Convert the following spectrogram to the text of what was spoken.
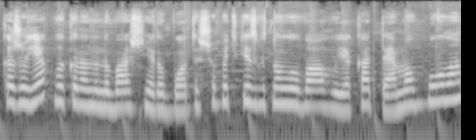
кажу, як виконано домашні роботи, щоб батьки звернули увагу, яка тема була.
